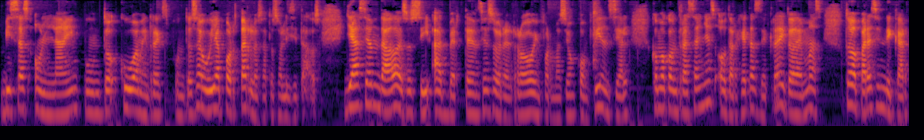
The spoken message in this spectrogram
visasonline.cubaminrex.cu y aportar los datos solicitados. Ya se han dado, eso sí, advertencias sobre el robo de información confidencial como contraseñas o tarjetas de crédito. Además, todo parece indicar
